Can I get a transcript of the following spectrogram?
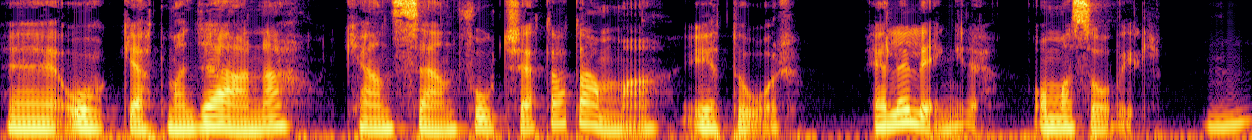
Eh, Och att man gärna kan sen fortsätta att amma i ett år eller längre om man så vill. Mm.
